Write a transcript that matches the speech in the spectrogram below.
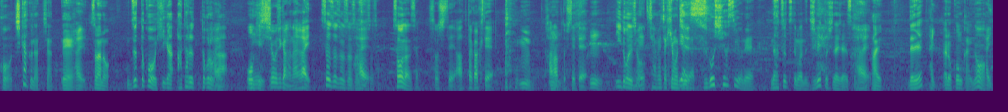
こう近くなっちゃって、はい。そのあのずっとこう日が当たるところがは大きい日照時間が長い。そうそうそうそうそうそうそう、はいそうなんですよ。そしてあったかくてうん。カラッとしてて、うん、いいとこでしょ。めちゃめちゃ気持ちいいです。過ごしやすいよね。夏っつってもあのジメッとしないじゃないですか。はい。でね、はい。あの今回のはい。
